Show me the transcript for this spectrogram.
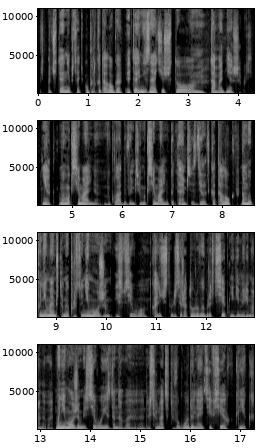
предпочитаю написать опыт каталога. Это не значит, что там одни ошибки. Нет, мы максимально выкладываемся, максимально пытаемся сделать каталог, но мы понимаем, что мы просто не можем из всего количества литературы выбрать все книги Мириманова. Мы не можем из всего изданного до 17 года найти всех книг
